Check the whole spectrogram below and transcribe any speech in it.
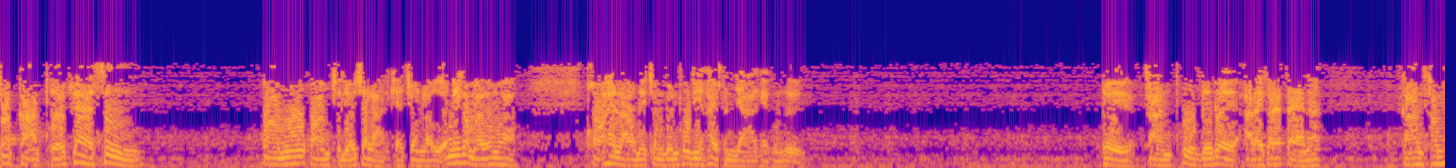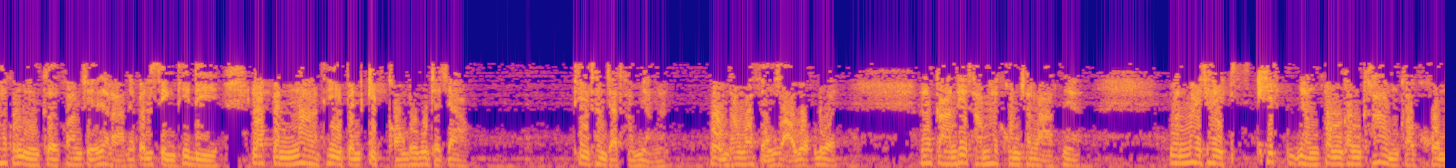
ประกาศเผยแพร่ซึ่งความรู้ความเฉลียวฉลาดแก่ชนเรา อันนี้ก็หมายความว่า ขอให้เราในจงเป็นผู้ที่ให้ปัญญาแก่คนอื่นด้วยการพูดด้วยอะไรก็แล้วแต่นะ การทำให้คนอื่นเกิดความเสียฉลาดเนี่ยเป็นสิ่งที่ดี และเป็นหน้าที่เป็นกิจของพระพุทธเจ้า ที่ท่านจะทำอย่างนั้นรวมทั้งว่าสงสาวกด้วยและการที่ทำให้คนฉลาดเนี่ย มันไม่ใช่คิดอย่างตรงกันข้ามกับคน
